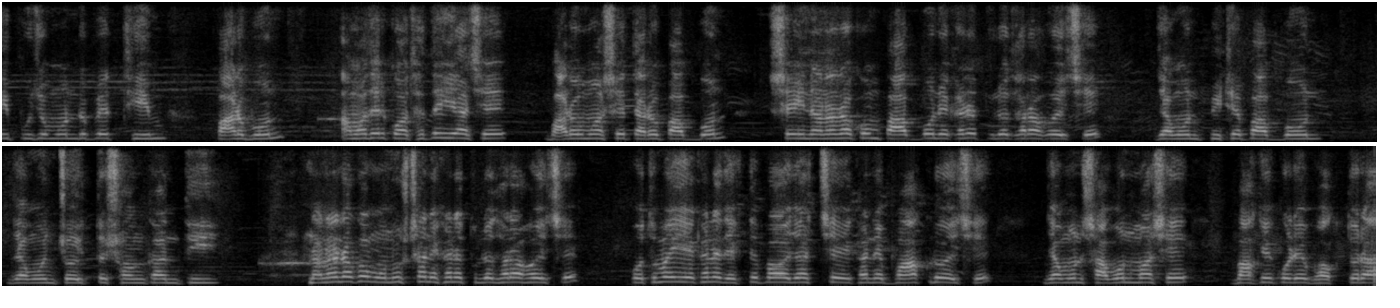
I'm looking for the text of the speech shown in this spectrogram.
এই পুজো মণ্ডপের থিম পার্বণ। আমাদের কথাতেই আছে, বারো মাসে তেরো পার্বণ। সেই নানা রকম পার্বণ এখানে তুলে ধরা হয়েছে। যেমন পিঠে পার্বণ, যেমন চৈত্র সংক্রান্তি। নানা রকম অনুষ্ঠান এখানে তুলে ধরা হয়েছে। প্রথমেই এখানে দেখতে পাওয়া যাচ্ছে, এখানে বাঁক রয়েছে। যেমন শ্রাবণ মাসে বাঁকে করে ভক্তরা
